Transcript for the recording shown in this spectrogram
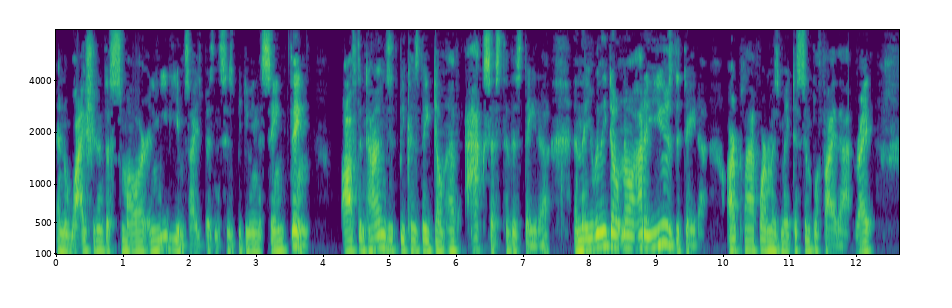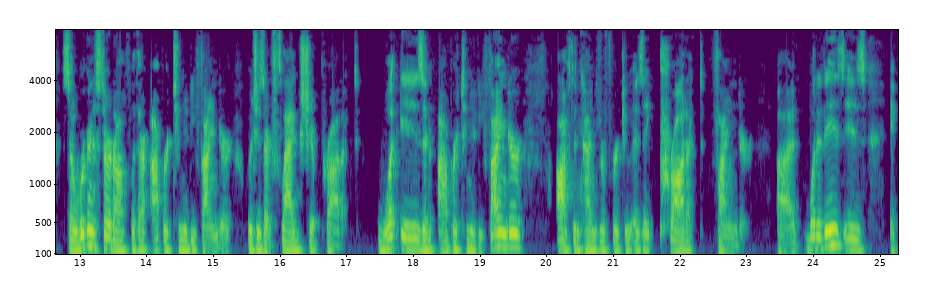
And why shouldn't the smaller and medium sized businesses be doing the same thing? Oftentimes, it's because they don't have access to this data and they really don't know how to use the data. Our platform is made to simplify that, right? So, we're going to start off with our Opportunity Finder, which is our flagship product. What is an Opportunity Finder? Oftentimes referred to as a product finder. Uh, what it is, is a,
